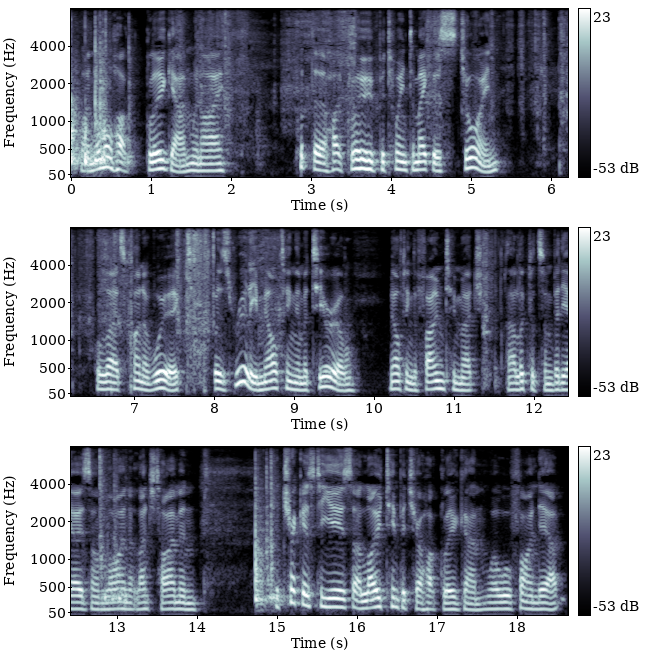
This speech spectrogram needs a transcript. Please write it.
my normal hot glue gun, when I put the hot glue between to make this join, although it's kind of worked, was really melting the material, melting the foam too much. I looked at some videos online at lunchtime and the trick is to use a low temperature hot glue gun. Well, we'll find out.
